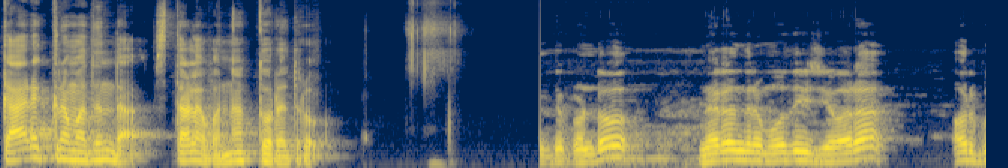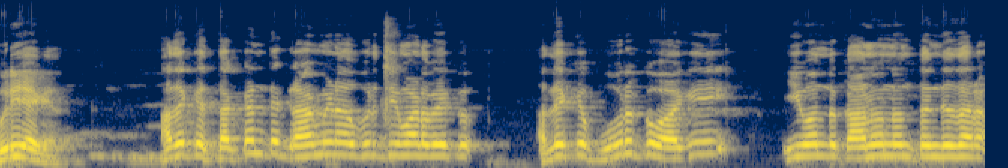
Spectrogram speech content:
ಕಾರ್ಯಕ್ರಮದಿಂದ ಸ್ಥಳವನ್ನು ತೊರೆದರು. ಇದ್ದುಕೊಂಡು ನರೇಂದ್ರ ಮೋದಿಜಿಯವರ ಅವ್ರ ಗುರಿಯಾಗಿದೆ. ಅದಕ್ಕೆ ತಕ್ಕಂತೆ ಗ್ರಾಮೀಣ ಅಭಿವೃದ್ಧಿ ಮಾಡಬೇಕು. ಅದಕ್ಕೆ ಪೂರಕವಾಗಿ ಈ ಒಂದು ಕಾನೂನನ್ನು ತಂದಿದ್ದಾರೆ.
